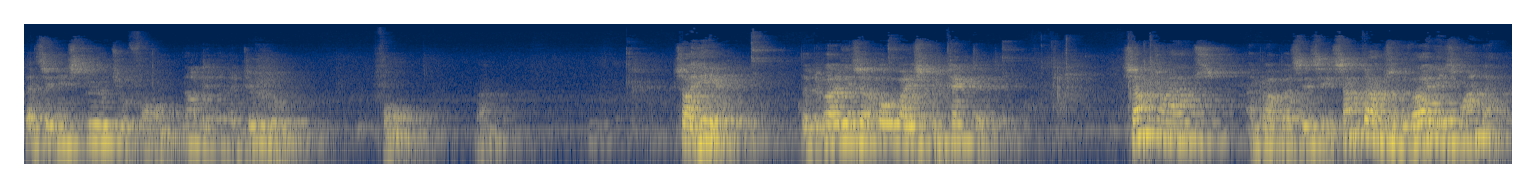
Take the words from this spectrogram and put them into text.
that's in his spiritual form, not in the material form. Right? So here, the devotees are always protected. Sometimes, and Prabhupada says here, sometimes the devotees wonder,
